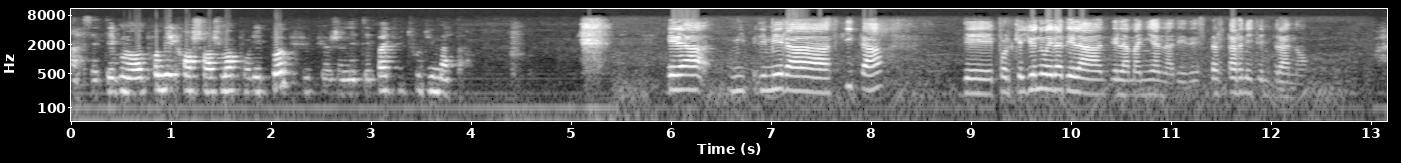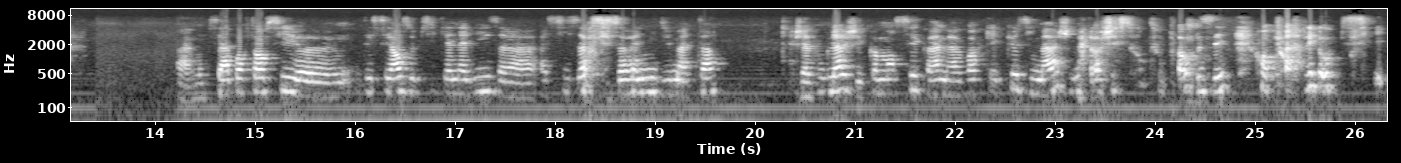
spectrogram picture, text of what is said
Ah, c'était mon premier grand changement pour l'époque, vu que je n'étais pas du tout du matin. Era mi primera cita de, porque yo no era de la, de la mañana, de despertarme temprano. Voilà, donc c'est important aussi euh, des séances de psychanalyse à, 6h, 6h30 du matin. J'avoue que là, j'ai commencé quand même à avoir quelques images, mais alors j'ai surtout pas osé en parler au psy.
